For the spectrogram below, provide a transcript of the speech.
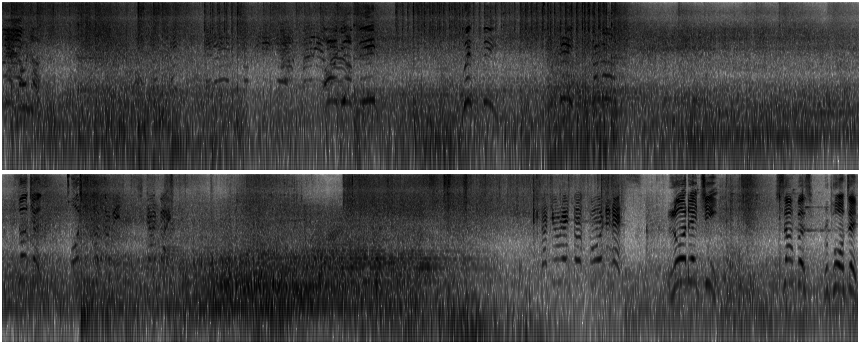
Get on us! On your feet! With me! Feet, come on! Soldiers, orders have come in. Stand by. Saturate those Load HE. Sappers, reporting.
